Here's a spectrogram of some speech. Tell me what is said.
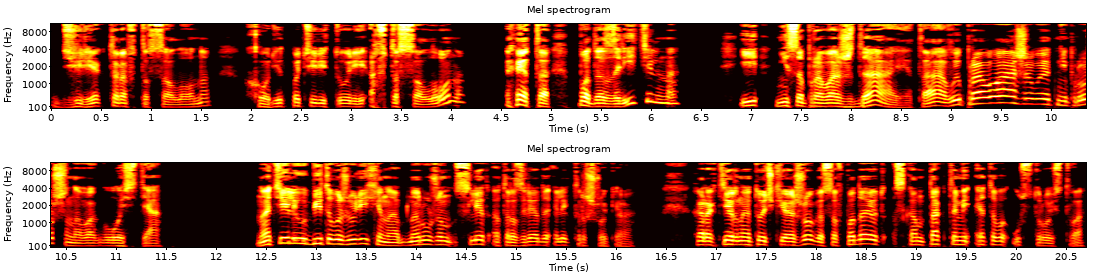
Директор автосалона ходит по территории автосалона? Это подозрительно? И не сопровождает, а выпроваживает непрошенного гостя. На теле убитого Журихина обнаружен след от разряда электрошокера. Характерные точки ожога совпадают с контактами этого устройства,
